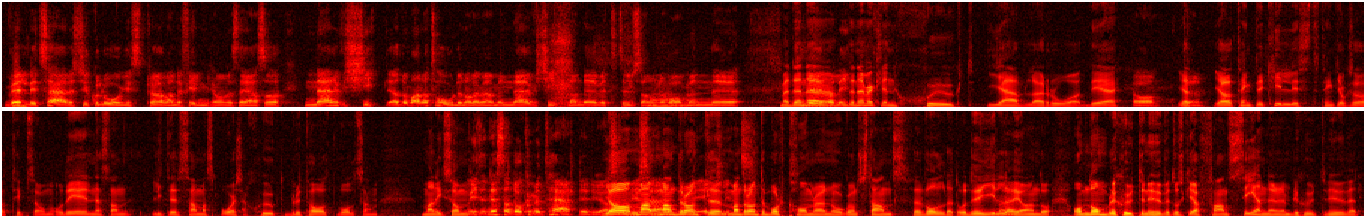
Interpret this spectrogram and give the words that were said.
Väldigt så här psykologiskt prövande film kan man väl säga. Alltså nervkitt... Ja, de andra två orden håller jag med om, men nervkittlande vet tusan om det var, men... Eh, Men den är, lite- den är verkligen sjukt jävla rå. Det är, ja, det jag, jag tänkte Killist tänkte jag också tipsa om och det är nästan lite samma spår, så här, sjukt brutalt våldsam. Man liksom Lite nästan dokumentärt är det ju. Ja, Alltså, det man, här- man, drar inte, man drar inte bort kameran någonstans för våldet och det gillar Nej. jag ändå. Om någon blir skjuten i huvudet då ska jag fan se när den blir skjuten i huvudet.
